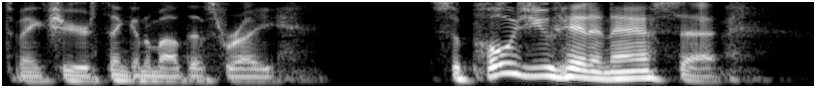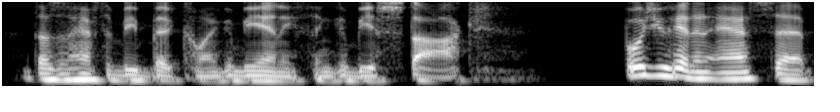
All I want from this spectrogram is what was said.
to make sure you're thinking about this right. Suppose you had an asset. It doesn't have to be Bitcoin. It can be anything. It can be a stock. Suppose you had an asset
